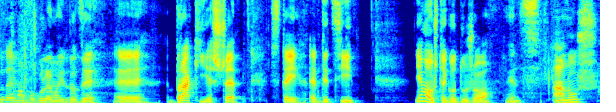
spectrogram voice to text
Tutaj mam w ogóle, moi drodzy, e, braki jeszcze z tej edycji. Nie ma już tego dużo, więc Anusz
